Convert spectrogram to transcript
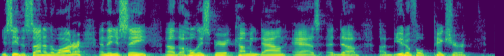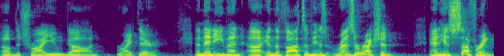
you see the Son in the water, and then you see uh, the Holy Spirit coming down as a dove. A beautiful picture of the triune God right there. And then, even uh, in the thoughts of his resurrection and his suffering,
